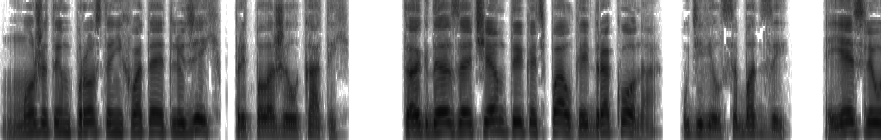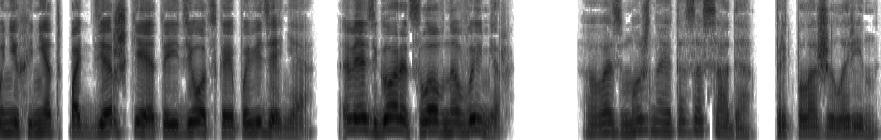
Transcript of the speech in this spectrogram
«Может, им просто не хватает людей», — предположил Катый. «Тогда зачем тыкать палкой дракона?» — удивился Бадзы. «Если у них нет поддержки, это идиотское поведение. Весь город словно вымер». «Возможно, это засада», — предположила Рин.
